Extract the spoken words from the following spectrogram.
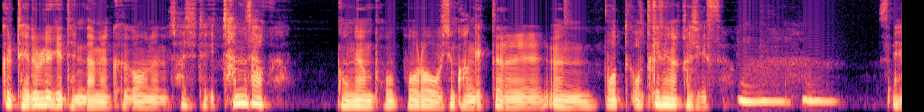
그 되돌리게 된다면 그거는 사실 되게 참사고요. 공연 보, 러 오신 관객들은 뭐, 어떻게 생각하시겠어요? 음, 음. 네,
